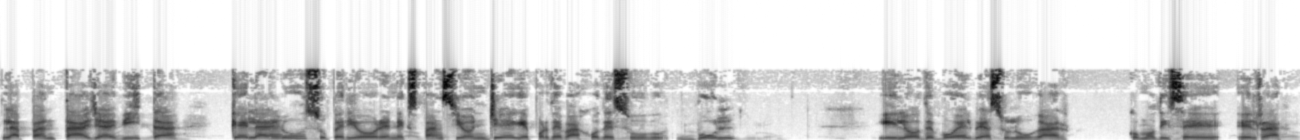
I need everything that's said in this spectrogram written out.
La pantalla evita que la luz superior en expansión llegue por debajo de su bull y lo devuelve a su lugar, como dice el Rab.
